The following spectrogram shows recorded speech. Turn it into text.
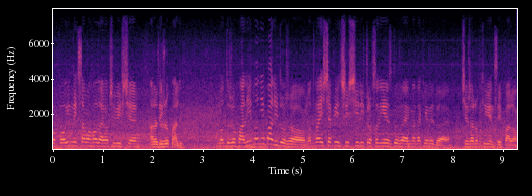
po, po innych samochodach oczywiście. Ale Tych- dużo pali. No dużo pali? No nie pali dużo. No 25-30 litrów to nie jest dużo jak na takie bydłe. Ciężarówki więcej palą.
